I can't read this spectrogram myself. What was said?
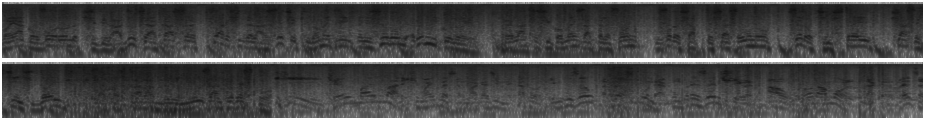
Vă ia covorul și vi-l aduce acasă chiar și de la 10 km în jurul râmnicului. Relații și comenzi la telefon 0761 053 652 sau pe strada Buiniu Zantirescu cel mai mare și mai vesel magazin de cadouri din Buzău răspunde acum prezent și în Aurora Mall. Dacă vreți să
